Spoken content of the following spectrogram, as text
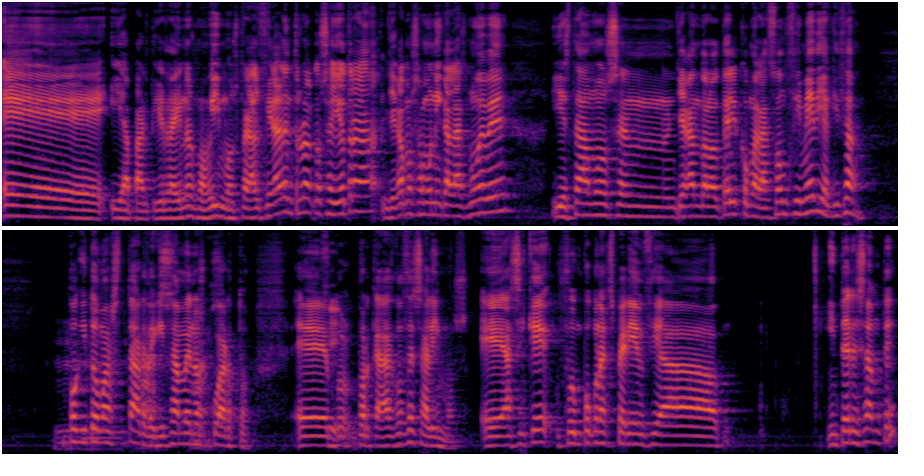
Eh, y a partir de ahí nos movimos. Pero al final, entre una cosa y otra, llegamos a Mónica a las 9 y estábamos en- llegando al hotel como a las once y media, quizá. Un poquito más tarde, más, quizá menos más. cuarto. Eh, Sí. por- porque a las 12 salimos. Eh, así que fue un poco una experiencia interesante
